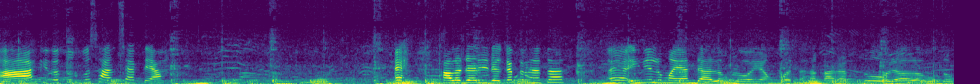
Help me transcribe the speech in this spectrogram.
Ah kita tunggu sunset ya. Eh kalau dari dekat ternyata eh, ini lumayan dalam loh yang buat anak-anak tuh dalam tuh.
